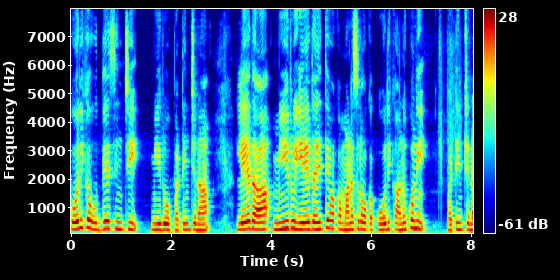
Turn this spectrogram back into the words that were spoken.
కోరిక ఉద్దేశించి మీరు పఠించినా లేదా మీరు ఏదైతే ఒక మనసులో ఒక కోరిక అనుకొని పఠించిన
